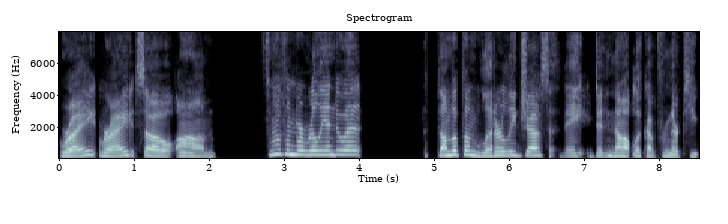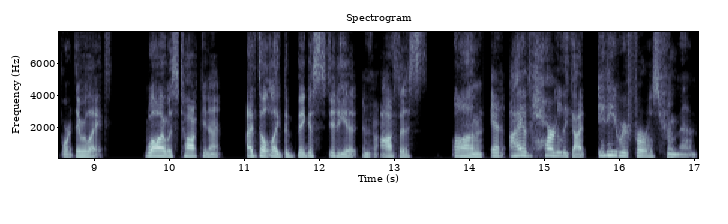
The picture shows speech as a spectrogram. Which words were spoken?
Right, right. So, um, some of them were really into it. Some of them literally just they did not look up from their keyboard. They were like, while I was talking, I, I felt like the biggest idiot in the office. Um, and I have hardly got any referrals from them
